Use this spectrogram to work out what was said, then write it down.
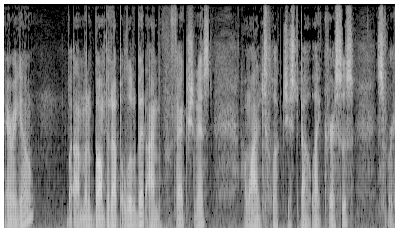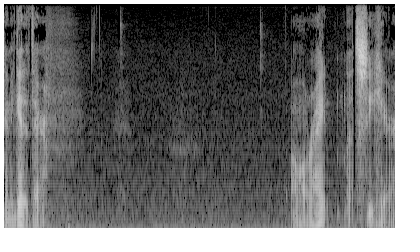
There we go. But I'm going to bump it up a little bit. I'm a perfectionist. I want it to look just about like Chris's, so we're going to get it there. Alright, let's see here.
